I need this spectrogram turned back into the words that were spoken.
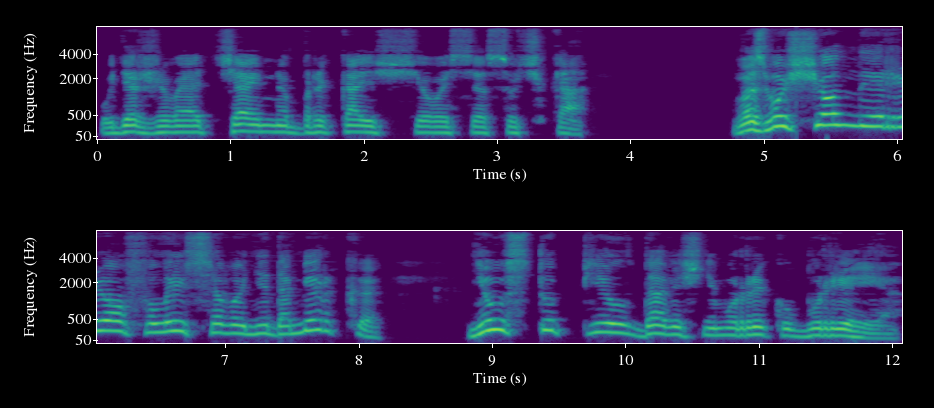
удерживая отчаянно брыкающегося сучка. Возмущенный рев лысого недомерка не уступил давешнему рыку бурея.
